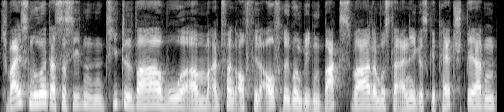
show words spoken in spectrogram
Ich weiß nur, dass es ein Titel war, wo am Anfang auch viel Aufregung wegen Bugs war. Da musste einiges gepatcht werden.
